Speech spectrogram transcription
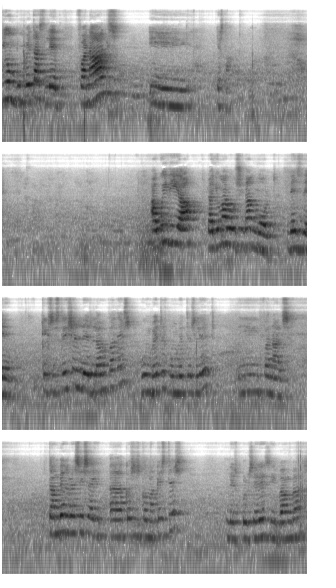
Llum, bombetes LED, fanals i... ja està. Avui dia la llum ha evolucionat molt, des de que existeixen les làmpades, bombetes, bombetes LED i fanals. També gràcies a, a coses com aquestes les pulseres i bambes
